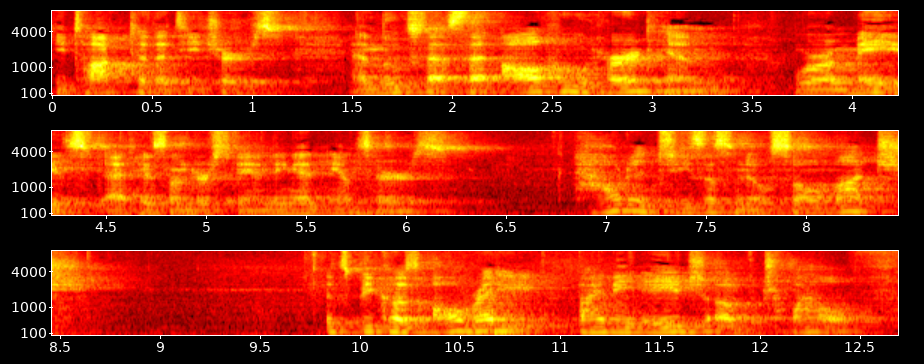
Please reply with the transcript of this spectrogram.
He talked to the teachers, and Luke says that all who heard him were amazed at his understanding and answers. How did Jesus know so much? It's because already by the age of 12,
